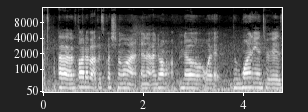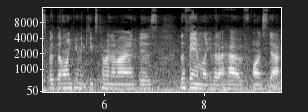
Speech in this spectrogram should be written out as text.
uh, I've thought about this question a lot, and I don't know what the one answer is, but the only thing that keeps coming to mind is the family that I have on staff.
